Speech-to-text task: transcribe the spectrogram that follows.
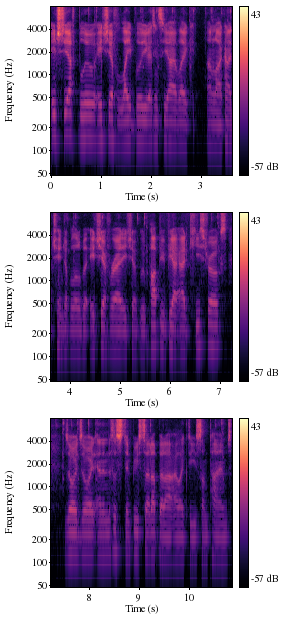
HCF blue, HCF light blue. You guys can see I have like, I don't know, I kind of change up a little bit. HCF red, HCF blue. PotPvP, I add keystrokes. Zoid, Zoid. And then this is Stimpy setup that I, I like to use sometimes.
